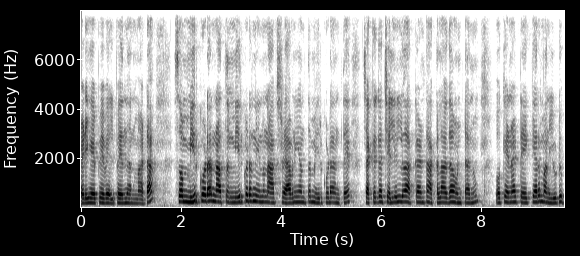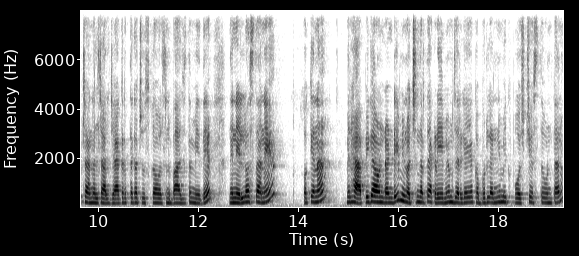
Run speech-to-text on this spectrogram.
రెడీ అయిపోయి వెళ్ళిపోయింది అనమాట సో మీరు కూడా నాతో మీరు కూడా నేను నాకు శ్రావణి అంతా మీరు కూడా అంతే. చక్కగా చెల్లెళ్ళు అక్క అంటే అక్కలాగా ఉంటాను. ఓకేనా? Take care. మన యూట్యూబ్ ఛానల్ చాలా జాగ్రత్తగా చూసుకోవాల్సిన బాధ్యత మీదే. నేను వెళ్ళొస్తానే. ఓకేనా? మీరు హ్యాపీగా ఉండండి. నేను వచ్చిన తర్వాత అక్కడ ఏమేమి జరిగాయో కబుర్లన్నీ మీకు పోస్ట్ చేస్తూ ఉంటాను.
